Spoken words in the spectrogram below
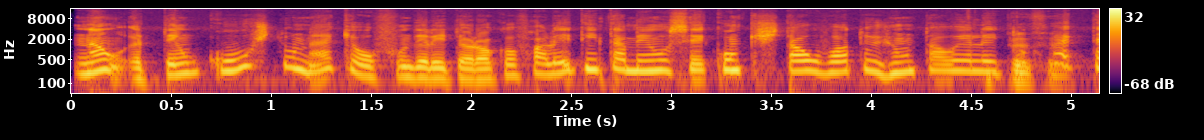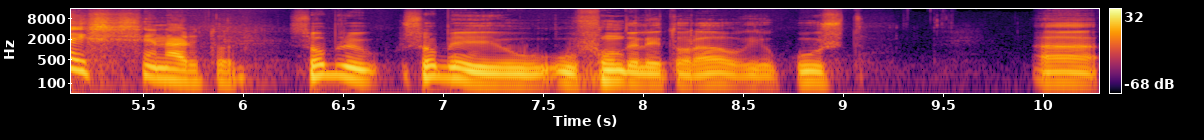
não tem um custo, né, que é o fundo eleitoral que eu falei, tem também você conquistar o voto junto ao eleitor. Perfeito. Como é que está esse cenário todo? Sobre, sobre o, o, fundo eleitoral e o custo, a,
